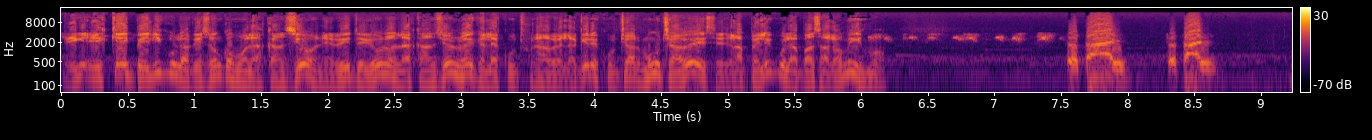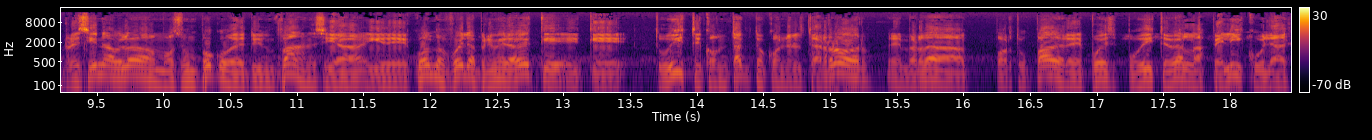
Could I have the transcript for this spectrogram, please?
Es que hay películas que son como las canciones, ¿viste? Que uno las canciones no es que la escucha una vez, la quiere escuchar muchas veces. Las películas pasa lo mismo. Total, total. Recién hablábamos un poco de tu infancia y de cuándo fue la primera vez que, que tuviste contacto con el terror. En verdad, por tu padre después pudiste ver las películas.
